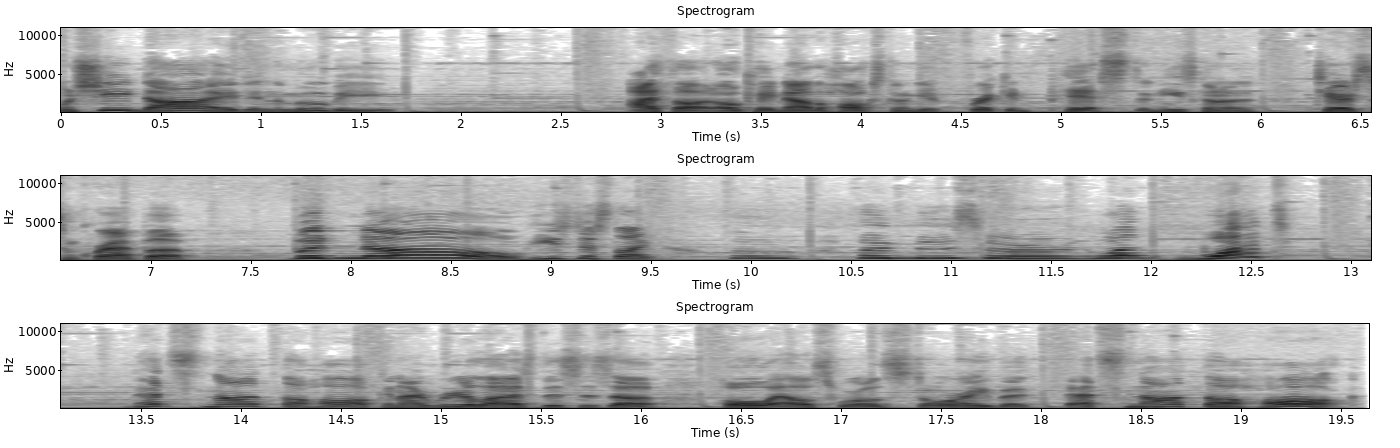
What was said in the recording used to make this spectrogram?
when she died in the movie, I thought, okay, now the Hulk's going to get freaking pissed and he's going to tear some crap up. But no, he's just like, oh, I miss her. What? What? That's not the Hulk. And I realize this is a whole Elseworld story, but that's not the Hulk.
